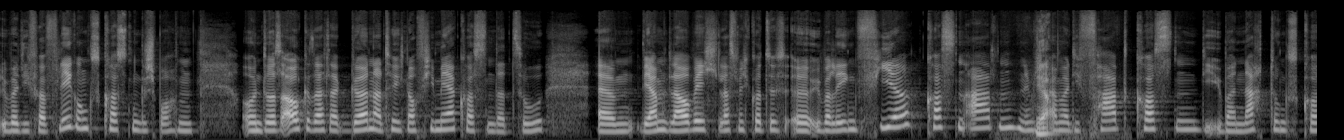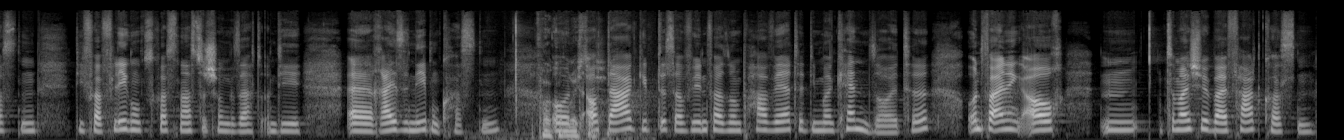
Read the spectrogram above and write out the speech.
über die Verpflegungskosten gesprochen und du hast auch gesagt, da gehören natürlich noch viel mehr Kosten dazu. Ähm, wir haben, glaube ich, lass mich kurz äh, überlegen, vier Kostenarten, nämlich Ja. einmal die Fahrtkosten, die Übernachtungskosten, die Verpflegungskosten, hast du schon gesagt, und die äh, Reisenebenkosten. Vollkommen und richtig. auch da gibt es auf jeden Fall so ein paar Werte, die man kennen sollte. Und vor allen Dingen auch mh, zum Beispiel bei Fahrtkosten.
